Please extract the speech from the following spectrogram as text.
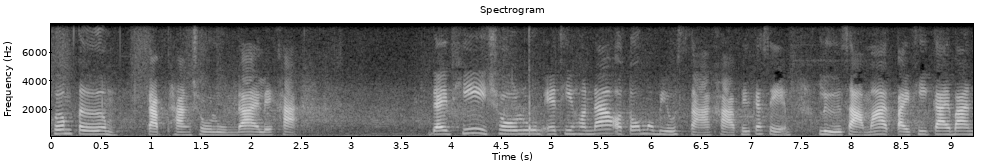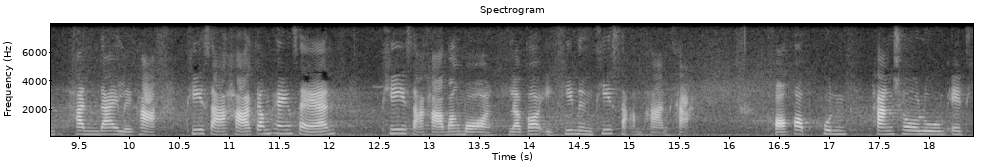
เพิ่มเติมกับทางโชว์รูมได้เลยค่ะ ได้ที่โชว์รูม AT Honda Automobile สาขาเพชรเกษม หรือสามารถไปที่ใกล้บ้านท่านได้เลยค่ะ ที่สาขากำแพงแสน ที่สาขาบางบอน แล้วก็อีกที่หนึ่งที่สามพานค่ะ ขอขอบคุณทางโชว์รูม AT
